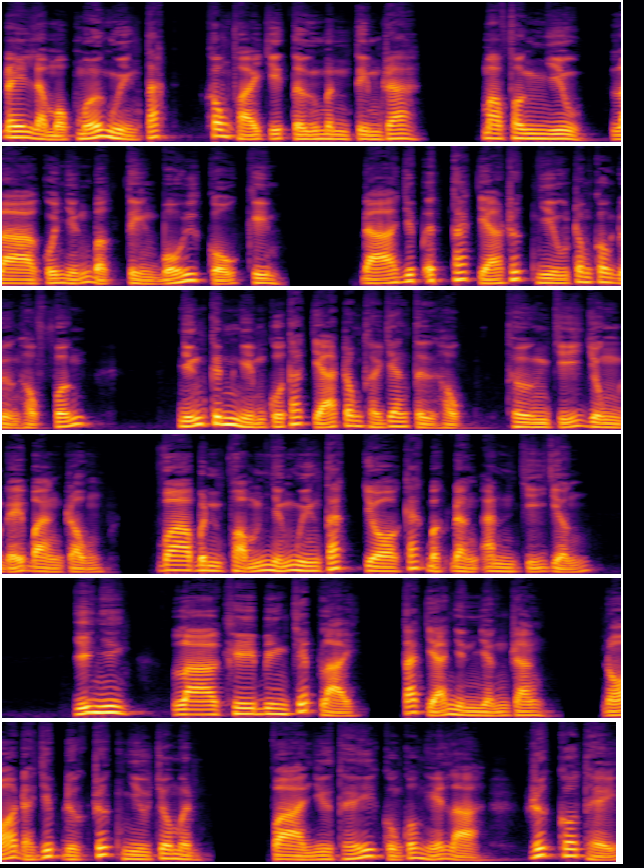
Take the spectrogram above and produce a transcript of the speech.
Đây là một mớ nguyên tắc không phải chỉ tự mình tìm ra, mà phần nhiều là của những bậc tiền bối cổ kim, đã giúp ích tác giả rất nhiều trong con đường học vấn. Những kinh nghiệm của tác giả trong thời gian tự học thường chỉ dùng để bàn rộng và bình phẩm những nguyên tắc do các bậc đàn anh chỉ dẫn. Dĩ nhiên là khi biên chép lại, tác giả nhìn nhận rằng nó đã giúp được rất nhiều cho mình và như thế cũng có nghĩa là rất có thể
